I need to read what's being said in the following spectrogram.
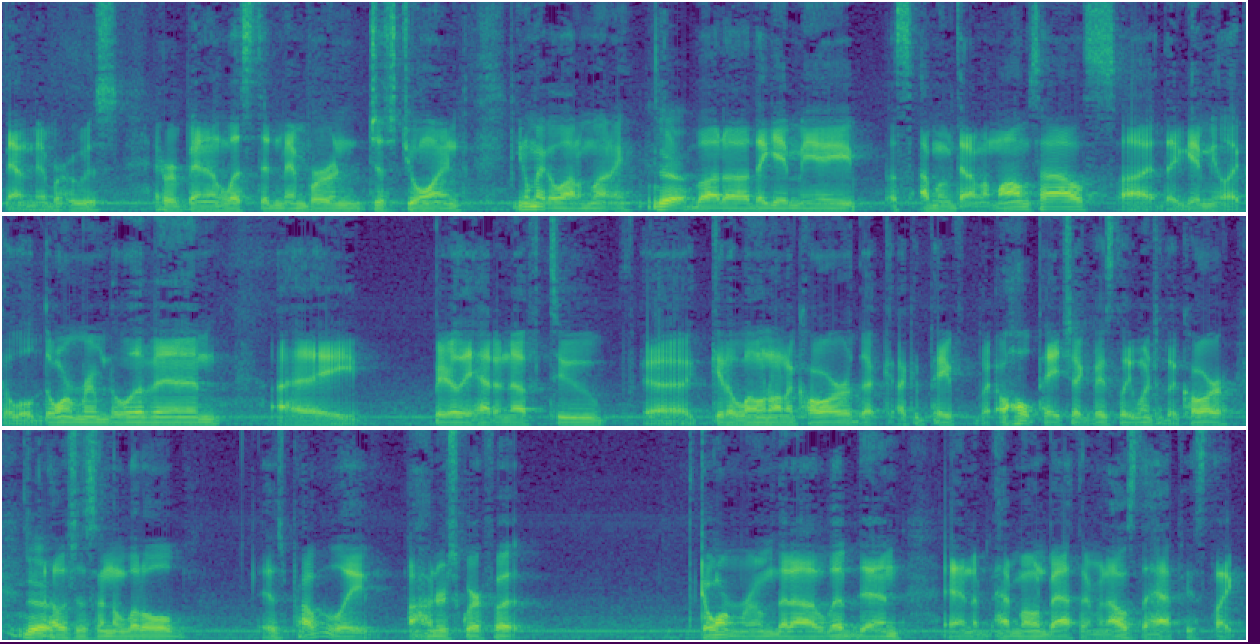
family member who has ever been an enlisted member and just joined, you don't make a lot of money. Yeah. But uh, they gave me a, I moved out of my mom's house. They gave me like a little dorm room to live in. I barely had enough to uh, get a loan on a car that I could pay. For, a whole paycheck basically went to the car. Yeah. I was just in a little. It was probably a hundred square foot dorm room that I lived in and had my own bathroom, and I was the happiest. Like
